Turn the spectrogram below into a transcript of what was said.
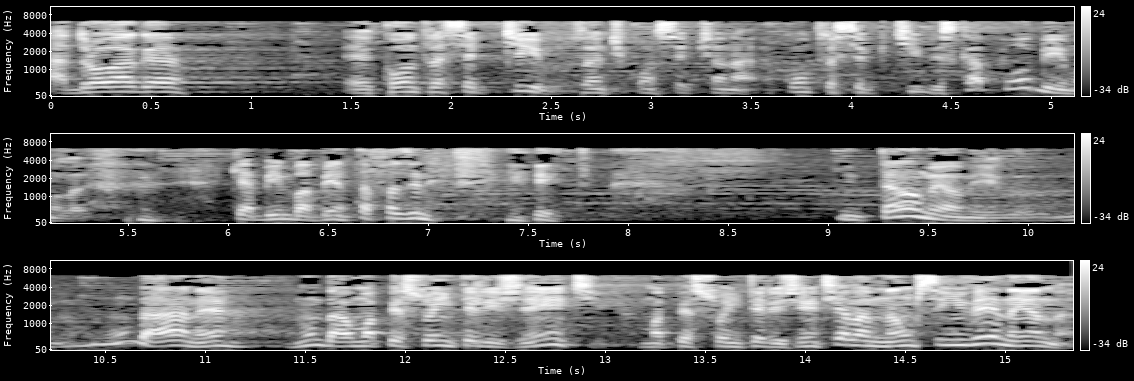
a droga é, contraceptivos, anticoncepcionais, contraceptivos, escapou, Bímola. que a Bimba Benta está fazendo efeito. Então, meu amigo, não dá, né? Não dá. Uma pessoa inteligente, uma pessoa inteligente, ela não se envenena.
